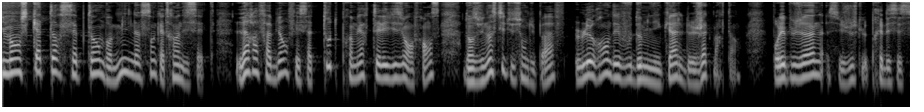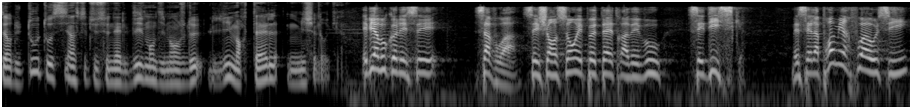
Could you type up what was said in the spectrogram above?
Dimanche 14 septembre 1997, Lara Fabian fait sa toute première télévision en France dans une institution du PAF, le rendez-vous dominical de Jacques Martin. Pour les plus jeunes, c'est juste le prédécesseur du tout aussi institutionnel Vivement Dimanche de l'immortel Michel Drucker. Eh bien, vous connaissez sa voix, ses chansons et peut-être avez-vous ses disques. Mais c'est la première fois aussi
